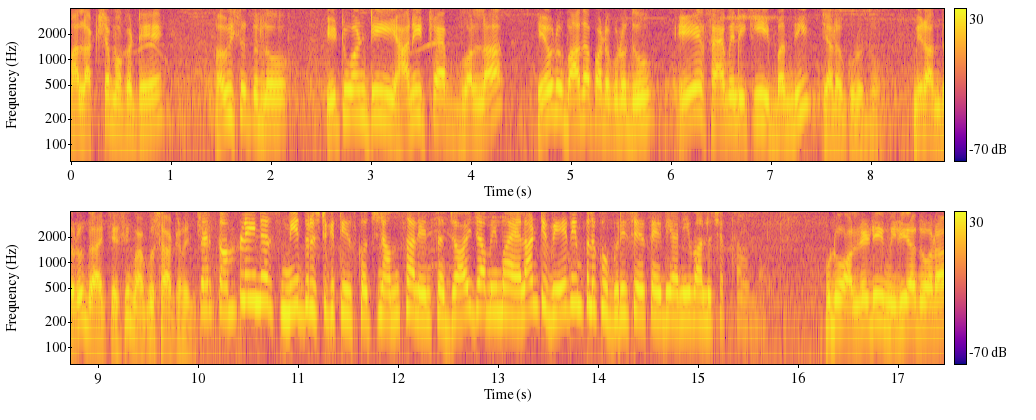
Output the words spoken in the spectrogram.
మా లక్ష్యం ఒకటే భవిష్యత్తులో ఇటువంటి హనీ ట్రాప్ వల్ల ఎవరు బాధపడకూడదు ఏ ఫ్యామిలీకి ఇబ్బంది జరగకూడదు. మీరు అందరూ దయచేసి మాకు సహకరించండి. సార్ కంప్లైనర్స్ మీ దృష్టికి తీసుకొచ్చిన అంశాలు ఏంటి సార్? జాయ్ జమీమా ఎలాంటి వేధింపులకు గురి చేసేది అని వాళ్ళు చెప్తా ఉన్నారు. ఇప్పుడు ఆల్రెడీ మీడియా ద్వారా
